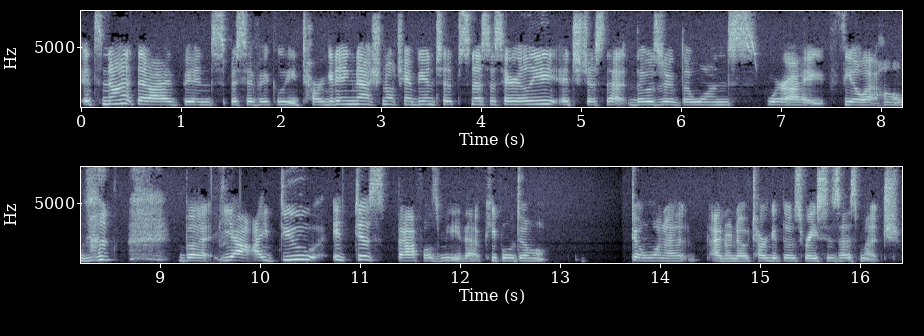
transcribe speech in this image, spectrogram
it's not that i've been specifically targeting national championships necessarily it's just that those are the ones where i feel at home but yeah i do it just baffles me that people don't don't want to i don't know target those races as much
